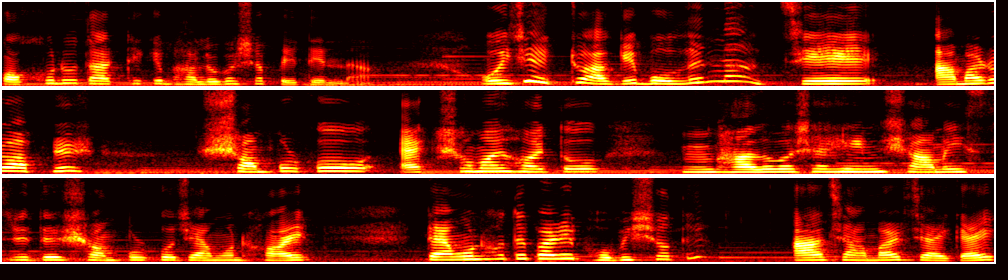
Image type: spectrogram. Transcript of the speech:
কখনো তার থেকে ভালোবাসা পেতেন না। ওই যে একটু আগে বললেন না যে আমারও আপনার সম্পর্ক এক সময় হয়তো ভালোবাসাহীন স্বামী স্ত্রীদের সম্পর্ক যেমন হয় তেমন হতে পারে ভবিষ্যতে? আজ আমার জায়গায়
